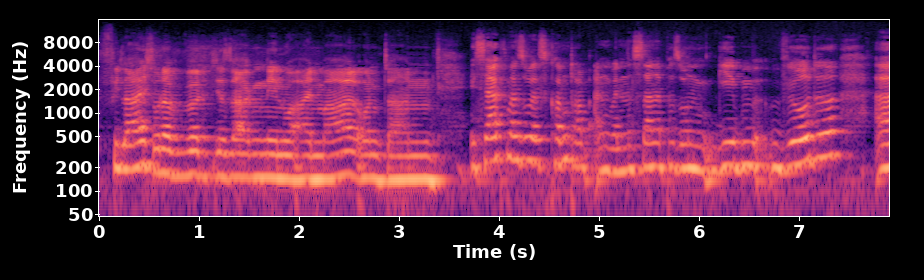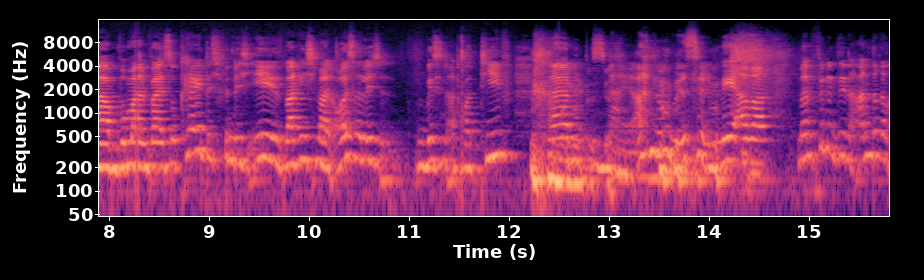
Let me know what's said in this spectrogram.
vielleicht? Oder würdet ihr sagen, nee, nur einmal und dann... Ich sag mal so, es kommt drauf an, wenn es da eine Person geben würde, äh, wo man weiß, okay, dich finde ich eh, sag ich mal, äußerlich ein bisschen attraktiv. Ähm, ein bisschen. Naja, nur ein bisschen. Nee, aber man findet den anderen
